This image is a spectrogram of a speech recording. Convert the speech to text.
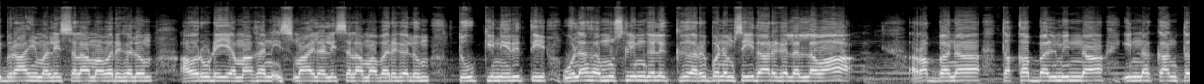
இப்ராஹிம் அலிசலாம் அவர்களும் அவருடைய மகன் இஸ்மாயில் அலிசலாம் அவர்களும் தூக்கி நிறுத்தி உலக முஸ்லிம்களுக்கு அர்ப்பணம் செய்தார்கள் அல்லவா? ரப்பனா தகப்பல் மின்னா இன்னக்க அந்த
